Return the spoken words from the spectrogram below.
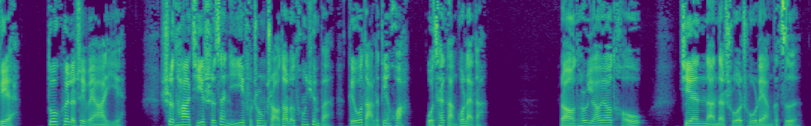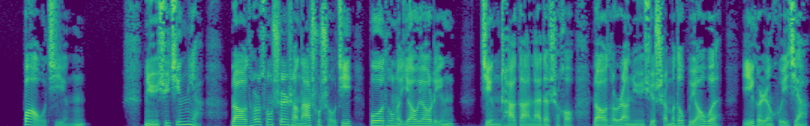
爹，多亏了这位阿姨，是她及时在你衣服中找到了通讯本，给我打了电话，我才赶过来的。”老头摇摇头，艰难的说出两个字：“报警。”女婿惊讶，老头从身上拿出手机，拨通了幺幺零。警察赶来的时候，老头让女婿什么都不要问，一个人回家，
